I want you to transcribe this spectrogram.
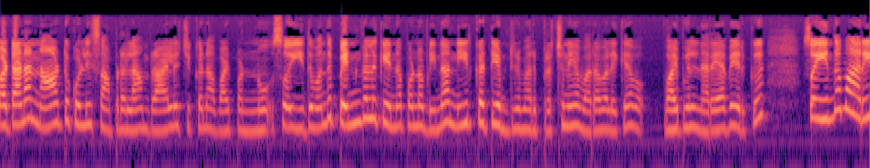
பட் ஆனால் நாட்டுக்கோழி சாப்பிடலாம். பிராய்லர் சிக்கன் அவாய்ட் பண்ணணும். ஸோ இது வந்து பெண்களுக்கு என்ன பண்ணும் அப்படின்னா நீர்க்கட்டி அப்படின்ற மாதிரி பிரச்சனையை வரவழைக்க வாய்ப்புகள் நிறையாவே இருக்கு. ஸோ இந்த மாதிரி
